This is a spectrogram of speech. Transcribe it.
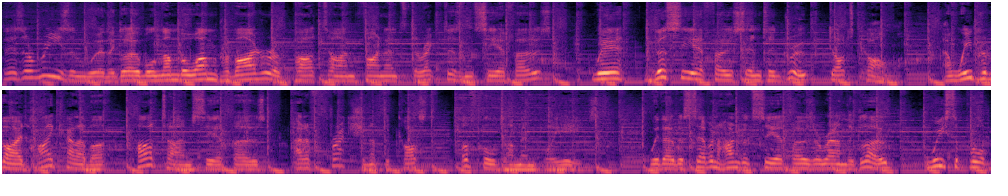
There's a reason we're the global number one provider of part time finance directors and CFOs. We're thecfocentergroup.com and we provide high caliber part time CFOs at a fraction of the cost of full time employees. With over 700 CFOs around the globe, we support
